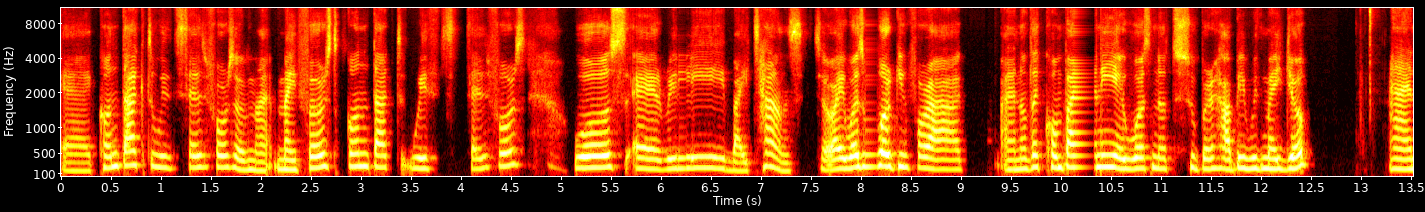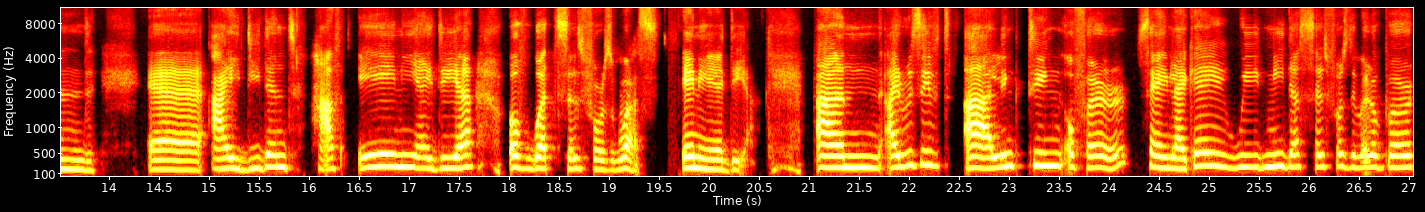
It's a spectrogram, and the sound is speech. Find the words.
uh, contact with Salesforce or my, my first contact with Salesforce was uh, really by chance. So I was working for a, another company. I was not super happy with my job. And uh, I didn't have any idea of what Salesforce was, any idea. And I received a LinkedIn offer saying like, hey, we need a Salesforce developer.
